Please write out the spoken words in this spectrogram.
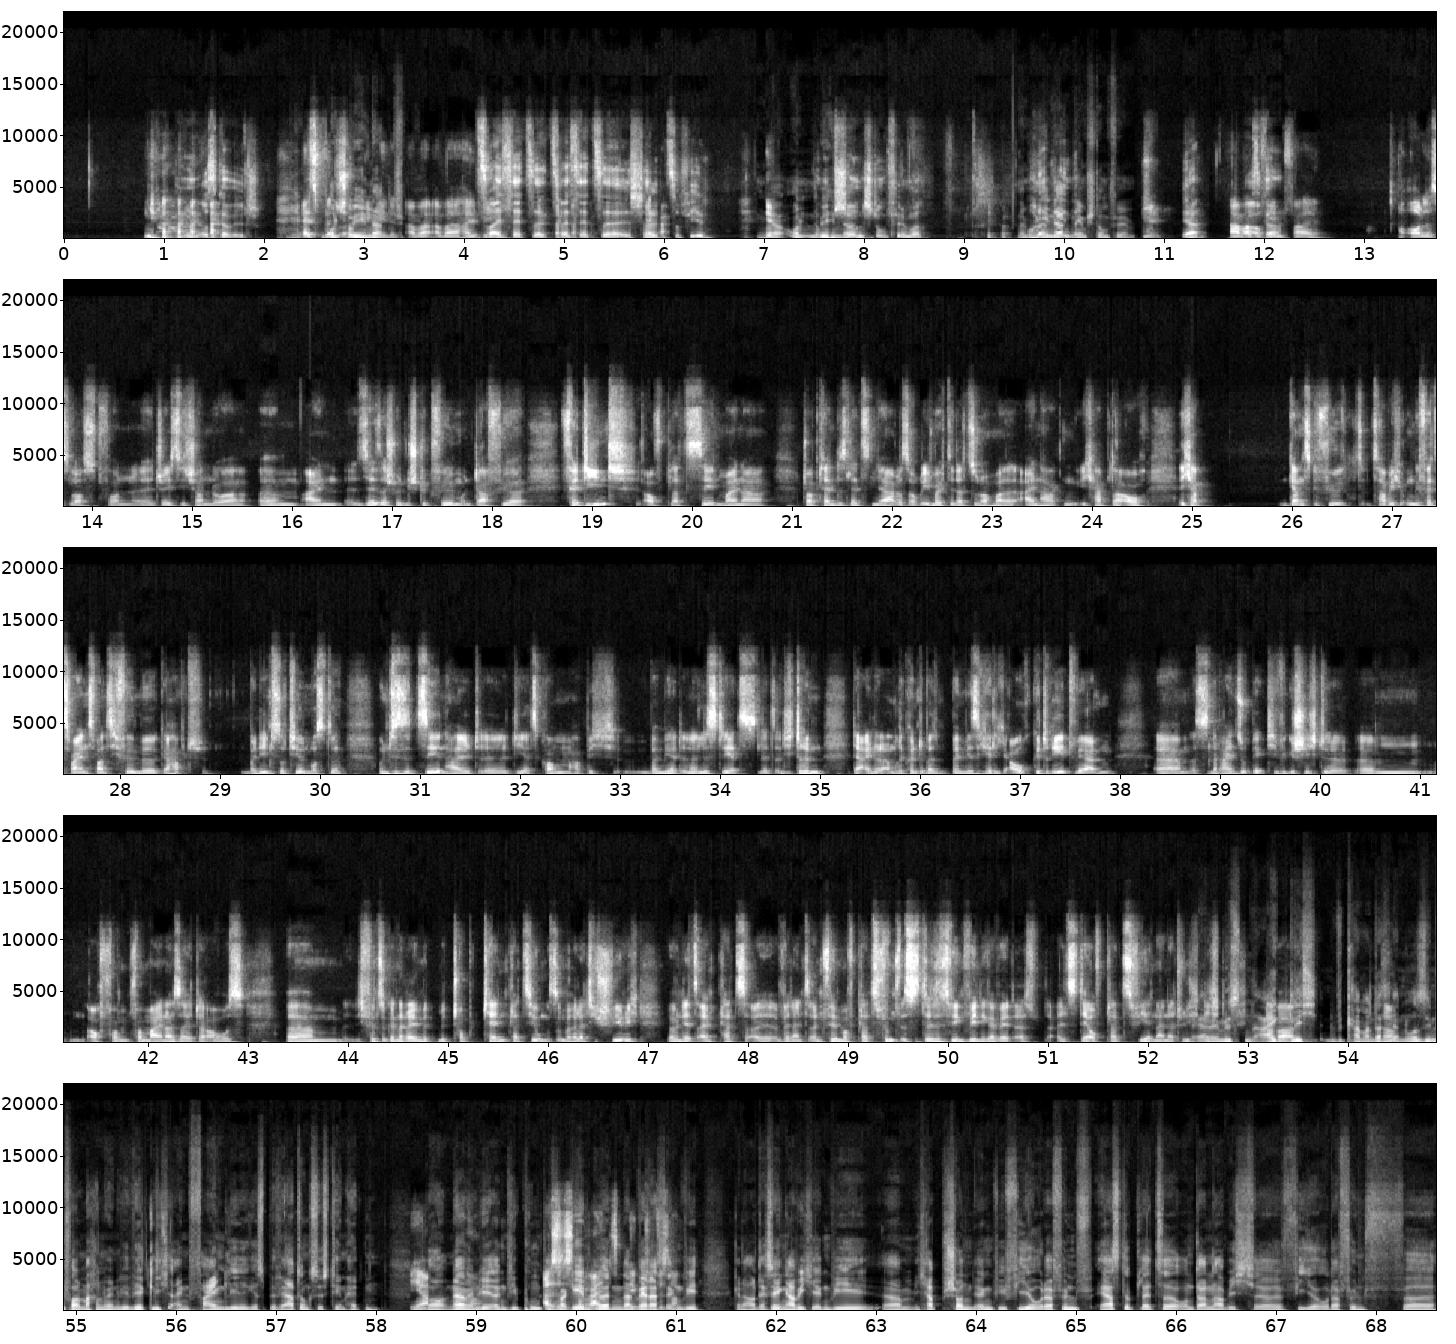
Ja. Wenn du einen Oscar willst. Es wird und schon geredet, aber, aber halt. Zwei Sätze, zwei Sätze ist halt zu viel. Ja, und ein Behinderten. schon einen Stummfilm machen. Ein Behinderten im Stummfilm. Ja. Aber auf jeden Fall All is Lost von äh, JC Chandor, ähm, ein sehr, sehr schönes Stück Film und dafür verdient auf Platz 10 meiner Top 10 des letzten Jahres. Auch ich möchte dazu nochmal einhaken. Ich habe da auch, ich habe ganz gefühlt habe ich ungefähr 22 Filme gehabt, bei denen ich sortieren musste. Und diese 10 halt, äh, die jetzt kommen, habe ich bei mir halt in der Liste jetzt letztendlich drin. Der eine oder andere könnte bei, bei mir sicherlich auch gedreht werden. Ähm, das ist eine rein subjektive Geschichte, ähm, auch von, von meiner Seite aus. Ähm, ich finde so generell mit, mit Top 10 Platzierung ist immer relativ schwierig, wenn jetzt ein Platz, äh, wenn jetzt ein Film auf Platz 5 ist, ist der deswegen weniger wert als, als der auf Platz 4. Nein, natürlich ja, nicht. Wir müssten eigentlich, Aber, kann man das ja. ja. nur sinnvoll machen, wenn wir wirklich ein feingliedriges Bewertungssystem hätten. Ja. So, ne, wenn wir irgendwie Punkte also vergeben würden, dann wäre das irgendwie, genau, deswegen habe ich irgendwie, ähm, ich habe schon irgendwie vier oder fünf erste Plätze und dann habe ich äh, vier oder fünf äh,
